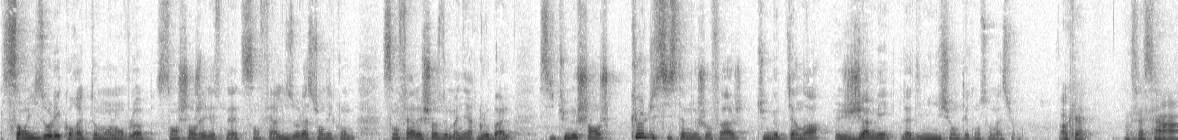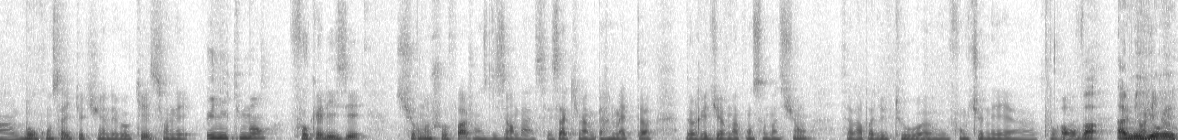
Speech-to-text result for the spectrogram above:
sans isoler correctement l'enveloppe, sans changer les fenêtres, sans faire l'isolation des clombes, sans faire les choses de manière globale, si tu ne changes que le système de chauffage, tu n'obtiendras jamais la diminution de tes consommations. Ok, donc ça c'est un bon conseil que tu viens d'évoquer. Si on est uniquement focalisé sur nos chauffages en se disant bah, c'est ça qui va me permettre de réduire ma consommation, ça va pas du tout euh, fonctionner euh, pour. on va améliorer,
